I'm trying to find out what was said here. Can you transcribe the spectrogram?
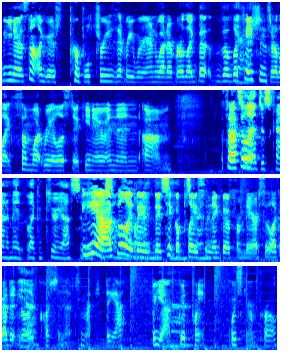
You know, it's not like there's purple trees everywhere and whatever. Like the the locations are like somewhat realistic, you know, and then um. So I feel so like that just kind of made like a curiosity. Yeah, I feel like they, they the pick a place kinda. and they go from there. So like I didn't really question that too much. But yeah, but yeah, Yeah. good point. Oyster and pearl.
